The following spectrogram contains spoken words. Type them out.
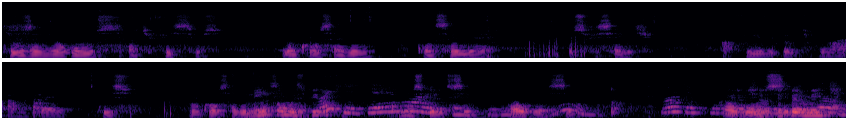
que usem de alguns artifícios, não conseguem transcender o suficiente. A física, tipo, a matéria. Isso. Não conseguem Nem como espírito. Como espírito, sim. Talvez, sim. Não Alguns se permite. Tá.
